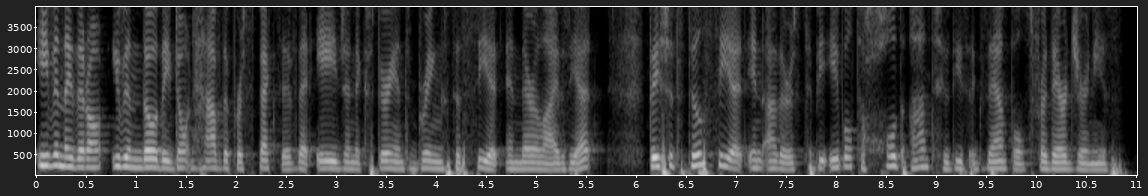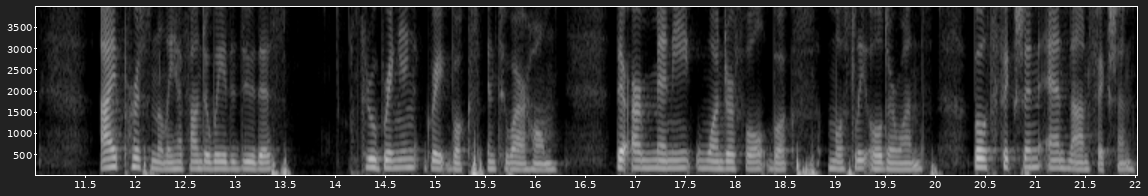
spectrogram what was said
Even, they don't, even though they don't have the perspective that age and experience brings to see it in their lives yet, they should still see it in others to be able to hold on to these examples for their journeys. I personally have found a way to do this through bringing great books into our home. There are many wonderful books, mostly older ones, both fiction and nonfiction,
